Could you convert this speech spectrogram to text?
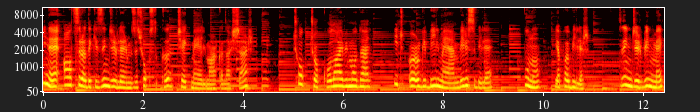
Yine alt sıradaki zincirlerimizi çok sıkı çekmeyelim arkadaşlar. Çok çok kolay bir model. Hiç örgü bilmeyen birisi bile bunu yapabilir. Zincir bilmek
